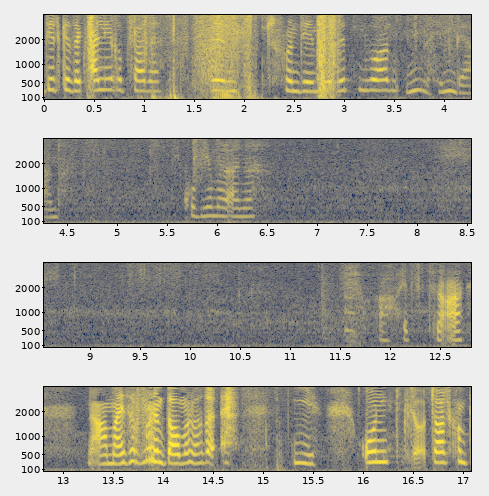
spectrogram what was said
die hat gesagt, all ihre Pferde sind von dem geritten worden. Hm, Himbeeren. Ich probiere mal eine. Ach, jetzt ist eine, eine Ameise auf meinem Daumen. Warte. I. Und dort kommt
